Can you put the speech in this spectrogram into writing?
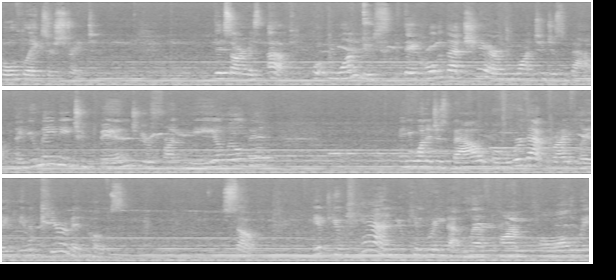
both legs are straight. This arm is up. What we want to do is stay hold of that chair, we want to just bow. Now you may need to bend your front knee a little bit. And you want to just bow over that right leg in a pyramid pose. So if you can, you can bring that left arm all the way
